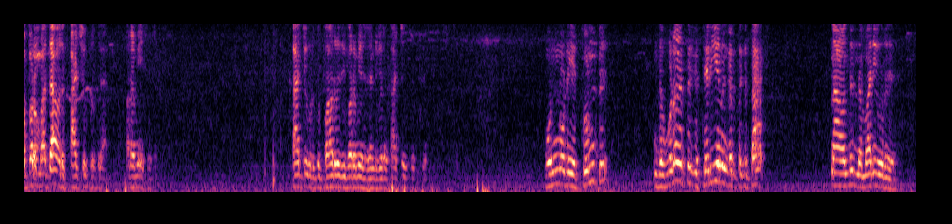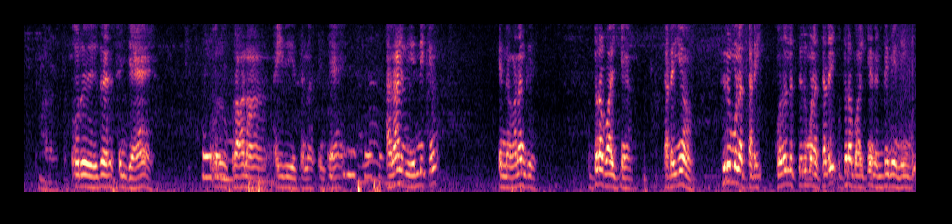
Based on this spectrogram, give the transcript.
அப்புறம் பார்த்தா அவர் காட்சி கொடுக்குறார் பரமேஸ்வரன் காட்சி கொடுத்து பார்வதி பரமேஸ்வரன் ரெண்டு பேரும் காட்சி கொடுத்து. உன்னுடைய தொண்டு இந்த உலகத்துக்கு தெரியணுங்கிறதுக்கு தான் நான் வந்து இந்த மாதிரி ஒரு ஒரு இதை செஞ்சேன். ஒரு புராணம் ஐதீகத்தை நான் செஞ்சேன். அதனால் நீ என்றைக்கும் என்னை வணங்கு. புத்திரபாக்கியம் தடையும் திருமண தடை. முதல்ல திருமண தடை புத்திரபாக்கியம் ரெண்டுமே நீங்கி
